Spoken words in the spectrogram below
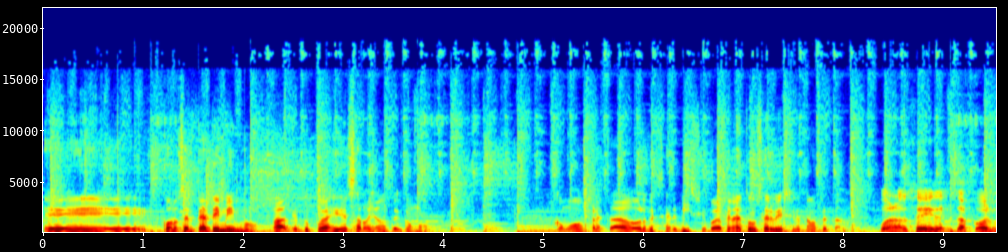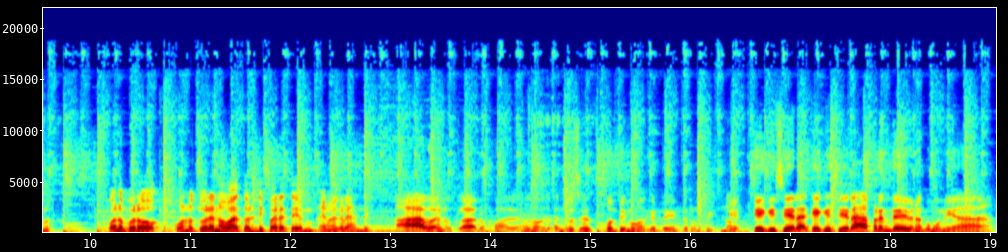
eh, conocerte a ti mismo para que tú puedas ir desarrollándote como, como prestador de servicio. Porque al final esto es un servicio que estamos prestando. Bueno, sí, de cierta forma. Bueno, pero cuando tú eres novato, el disparate es más grande. Ah, bueno, claro. Entonces continúa que te interrumpí. No. ¿Qué, qué quisiera, qué quisieras aprender de una comunidad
